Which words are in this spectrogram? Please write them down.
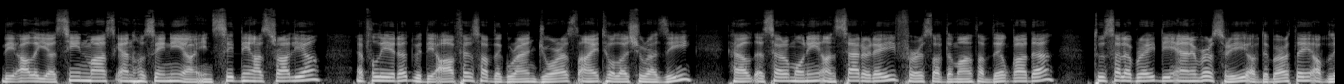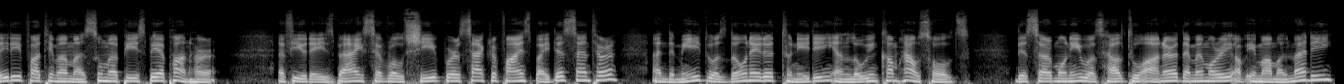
The Ali Yassin Mosque and Husseiniya in Sydney, Australia, affiliated with the office of the Grand Jurist Ayatollah Shirazi, held a ceremony on Saturday, 1st of the month of Dhul to celebrate the anniversary of the birthday of Lady Fatima Masoumeh, peace be upon her. A few days back, several sheep were sacrificed by this center, and the meat was donated to needy and low income households. This ceremony was held to honor the memory of Imam al Mahdi.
